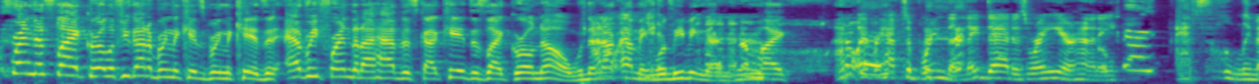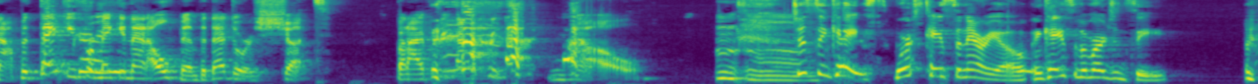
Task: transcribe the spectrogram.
the friend that's like, girl, if you got to bring the kids, bring the kids. And every friend that I have that's got kids is like, girl, no, they're not coming. We're leaving them. And I'm like, I don't okay. ever have to bring them. They dad is right here, honey. Okay. Absolutely not. But thank you okay. for making that open. But that door is shut. But I, I no. Mm-mm. Just in case, worst case scenario, in case of emergency. Ain't,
